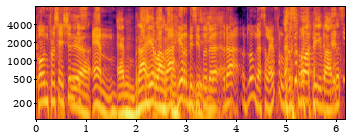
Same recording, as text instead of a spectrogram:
conversation is Iya. end. And berakhir langsung. Berakhir di situ udah udah lu nggak selevel. Sorry banget. si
